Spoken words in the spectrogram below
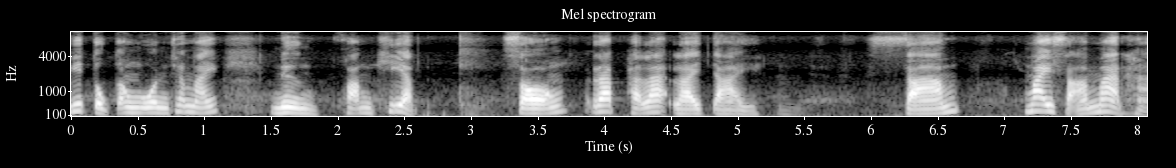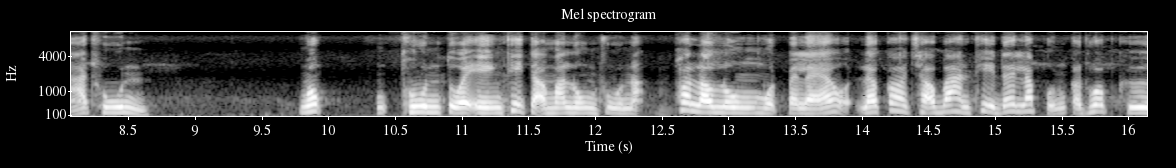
วิตกกังวลใช่ไหมหนึ่งความเครียดสองรับภาระรายจ่ายสามไม่สามารถหาทุน งบทุนตัวเองที่จะเอามาลงทุนอะเพราะเราลงหมดไปแล้ว แล้วก็ชาวบ้านที่ได้รับผลกระทบคือ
